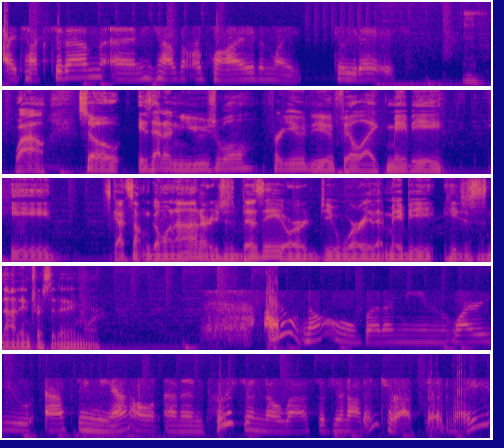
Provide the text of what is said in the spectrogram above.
I texted him, and he hasn't replied in like three days. Wow. So is that unusual for you? Do you feel like maybe he he's got something going on, or he's just busy, or do you worry that maybe he just is not interested anymore? I don't know, but I mean, why are you asking me out and in person, no less, if you're not interested, right?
